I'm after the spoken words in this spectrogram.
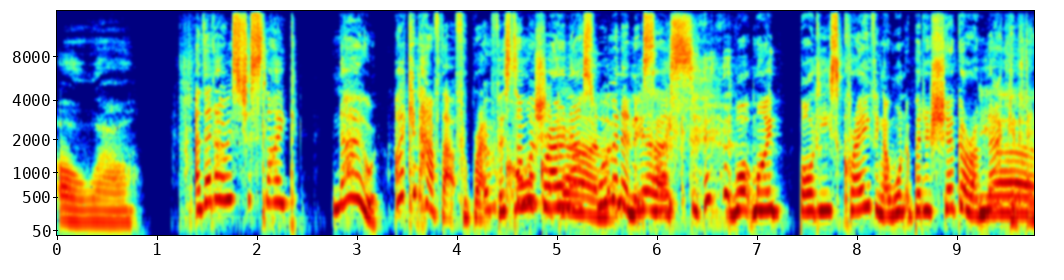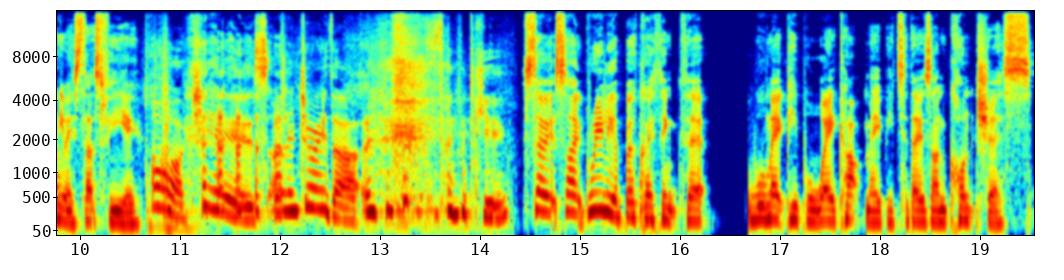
Oh, wow. And then I was just like, no, I can have that for breakfast. I'm a grown ass woman and it's like what my body's craving. I want a bit of sugar. I'm Yeah. knackered. Anyway, so that's for you. Oh, cheers. I'll enjoy that. Thank you. So it's like really a book I think that will make people wake up maybe to those unconscious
